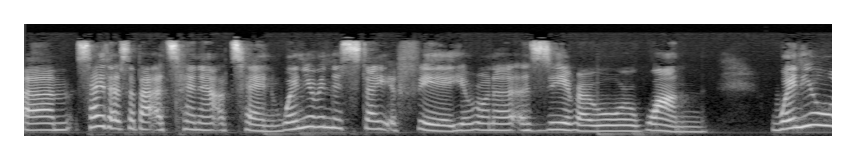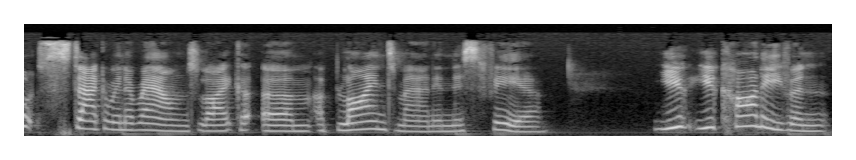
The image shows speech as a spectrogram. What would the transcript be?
Um, say that's about a 10 out of 10. When you're in this state of fear, you're on a, a zero or a one. When you're staggering around like um, a blind man in this fear, you, you can't even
